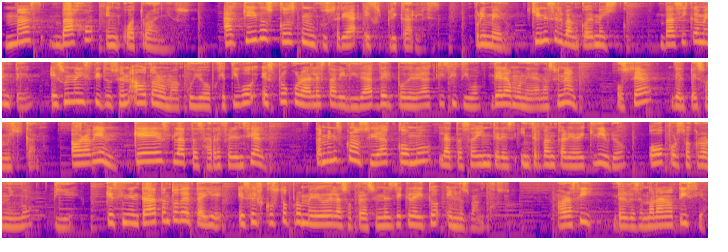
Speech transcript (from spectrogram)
más bajo en cuatro años. Aquí hay dos cosas que nos gustaría explicarles. Primero, ¿quién es el Banco de México? Básicamente, es una institución autónoma cuyo objetivo es procurar la estabilidad del poder adquisitivo de la moneda nacional, o sea, del peso mexicano. Ahora bien, ¿qué es la tasa referencial? También es conocida como la tasa de interés interbancaria de equilibrio o por su acrónimo TIE, que sin entrar a tanto detalle es el costo promedio de las operaciones de crédito en los bancos. Ahora sí, regresando a la noticia.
